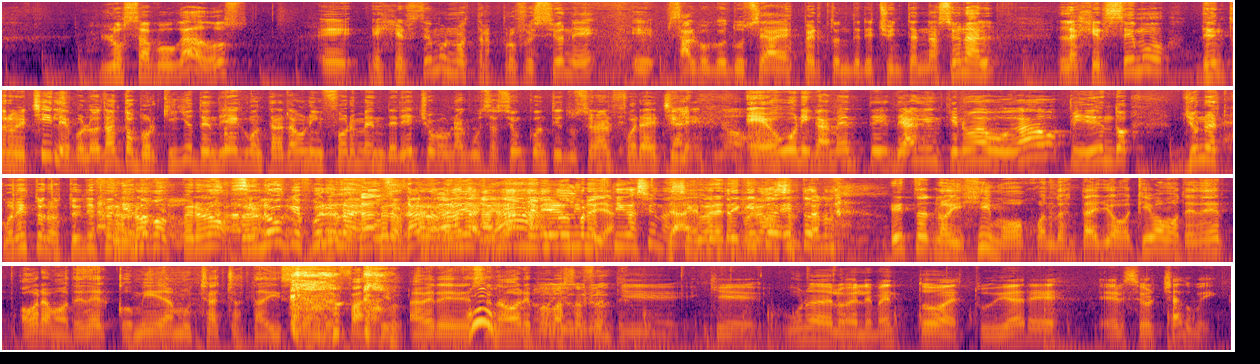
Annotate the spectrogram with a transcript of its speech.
los abogados eh, ejercemos nuestras profesiones, eh, salvo que tú seas experto en derecho internacional, la ejercemos dentro de Chile. Por lo tanto, ¿por qué yo tendría que contratar un informe en derecho para una acusación constitucional fuera de Chile? no es únicamente de alguien que no es abogado pidiendo, yo no, con esto no estoy defendiendo, no, pero no, pero- sino que fueron Pero- a pero- depositar pero- la pero- plata acá allá. me dieron la por allá. investigación, esto, lo dijimos cuando estalló. Aquí vamos a tener, ahora vamos a tener comida, muchachos, hasta diciembre. Es fácil. A ver, eh, senador, y después No, paso al frente. que, que uno de los elementos a estudiar es el señor Chadwick.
